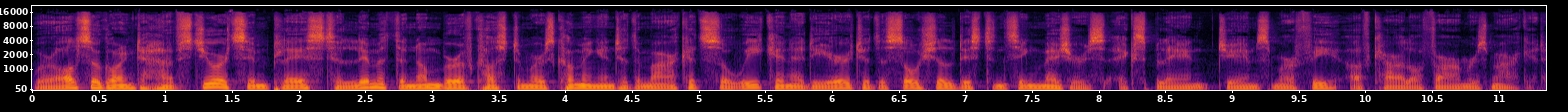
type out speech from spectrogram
We're also going to have stewards in place to limit the number of customers coming into the market so we can adhere to the social distancing measures, explained James Murphy of Carlow Farmers Market.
